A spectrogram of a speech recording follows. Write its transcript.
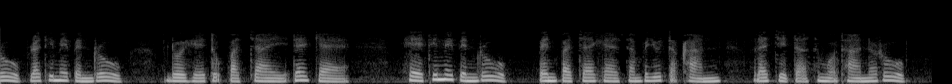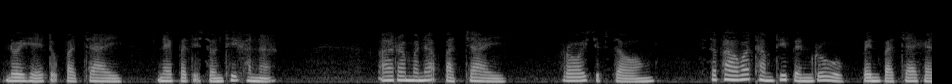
รูปและที่ไม่เป็นรูป โดยเหตุปัจจัยได้แก่ เหตุที่ไม่เป็นรูป เป็นปัจจัยแก่สัมปยุตตะขัน และจิตตสมุทฐานรูป โดยเหตุปัจจัยในปฏิสนธิขณะ อารมณปัจจัยร้อยสิบสองสภาวธรรมที่เป็นรูปเป็นปัจจัยแก่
